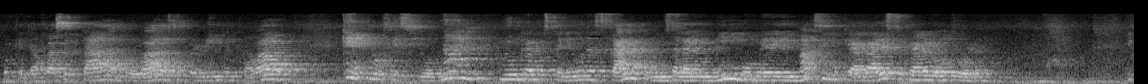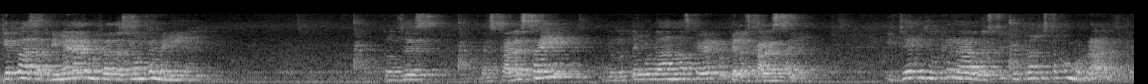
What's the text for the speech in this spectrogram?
porque ya fue aceptada, aprobada, súper lindo el trabajo. ¡Qué profesional! Nunca hemos tenido una escala con un salario mínimo, medio y máximo, que haga esto, que haga lo otro. ¿verdad? ¿Y qué pasa? Primera contratación femenina. Entonces, la escala está ahí, yo no tengo nada más que ver porque la escala está ahí. Y ya yo, qué raro, este contrato está como raro, porque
